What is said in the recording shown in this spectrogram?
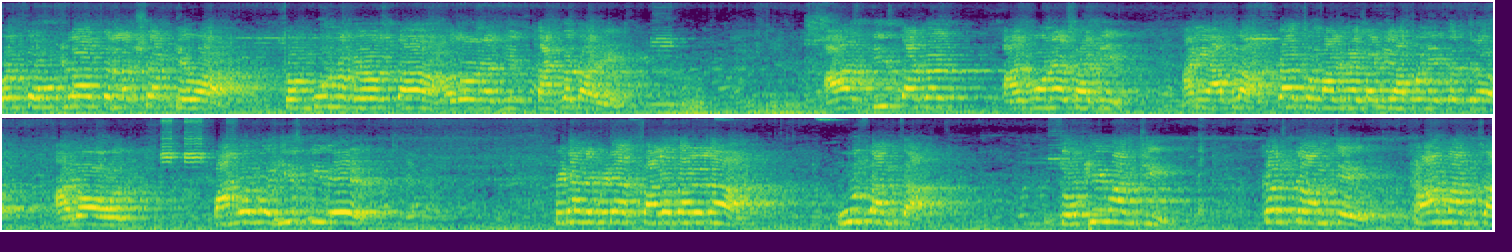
पण तो उठला तर लक्षात ठेवा संपूर्ण व्यवस्था हलवण्याची ताकद आहे. आज तीच ताकद आजवण्यासाठी आणि आपला हक्काचं मागण्यासाठी आपण एकत्र आलो आहोत. पांडव हीच ती वेळ. पिढ्याने पिढ्या चालत आलेला ऊस आमचा जोखीम आमची कष्ट आमचे घाम आमचा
